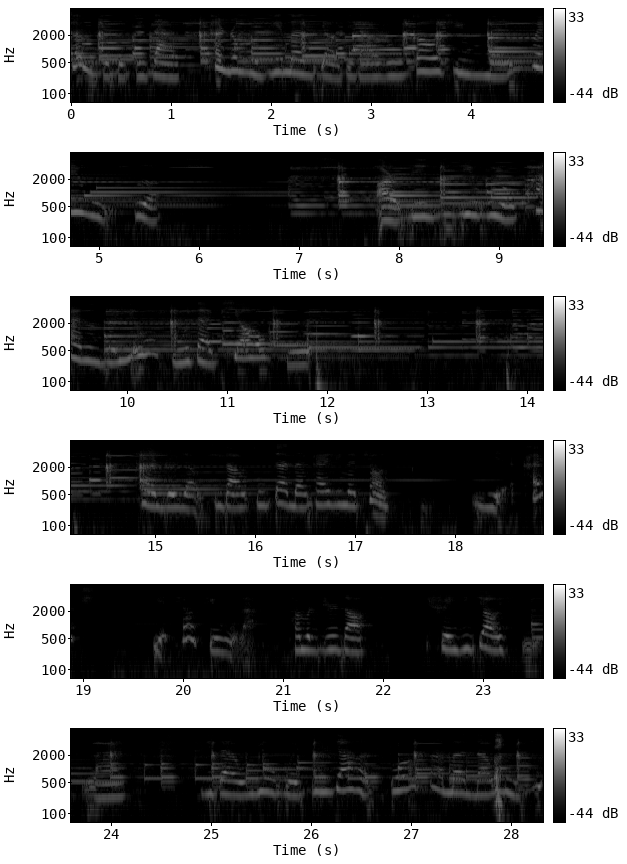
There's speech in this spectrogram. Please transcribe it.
更多的鸡蛋。看着母鸡们养，鸡大叔蛋蛋开心的跳起，也开起，也跳起舞来。他们知道，睡一觉醒来，鸡蛋又会增加很多，慢慢的母鸡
